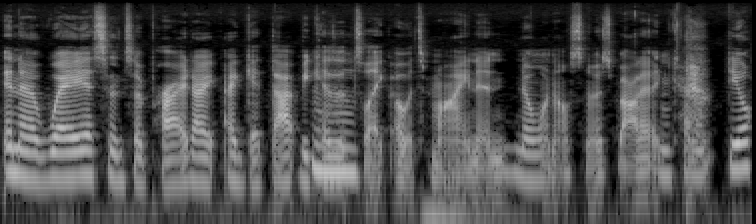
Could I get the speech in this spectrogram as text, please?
in a way a sense of pride. I, I get that because Mhm. it's like, oh, it's mine and no one else knows about it and kind of deal.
